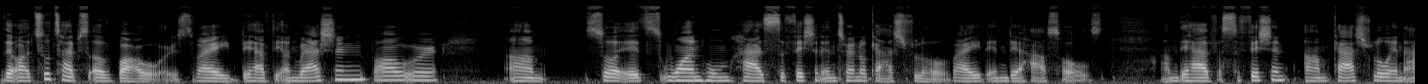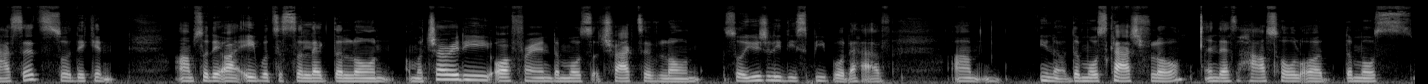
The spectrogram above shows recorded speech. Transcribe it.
there are two types of borrowers, right? They have the unrationed borrower. Um, so it's one whom has sufficient internal cash flow, right, in their households. Um, they have sufficient um, cash flow and assets, so they can, um, so they are able to select the loan maturity, offering the most attractive loan. So usually these people that have, um, you know, the most cash flow in their household or the most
